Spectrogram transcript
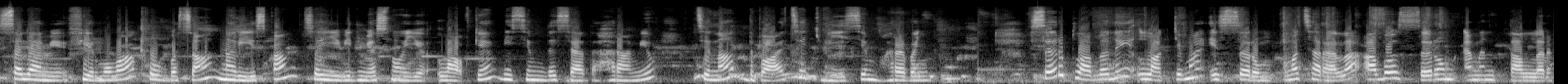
Салямі фірмова ковбаса нарізка. Це є від м'ясної лавки 80 грамів. Ціна 28 гривень. Сир плавлений лактіма із сиром моцарелла або з сиром ементаллер.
